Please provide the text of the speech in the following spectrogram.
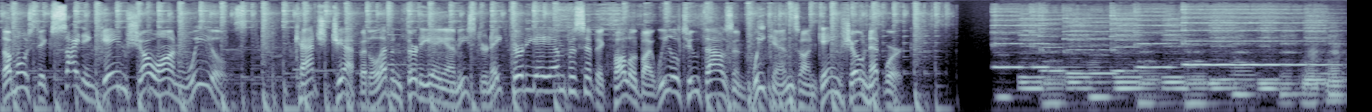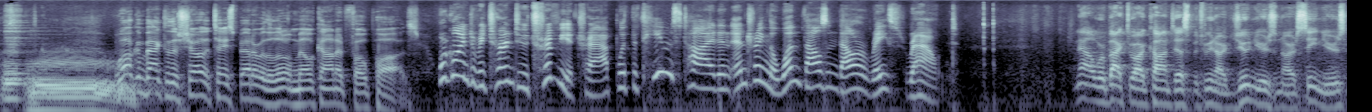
the most exciting game show on wheels. Catch Jep at 11:30 a.m. Eastern, 8:30 a.m. Pacific, followed by Wheel 2000 weekends on Game Show Network. Welcome back to the show that tastes better with a little milk on it, Faux Pause. We're going to return to Trivia Trap with the teams tied and entering the $1,000 race round. Now we're back to our contest between our juniors and our seniors.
